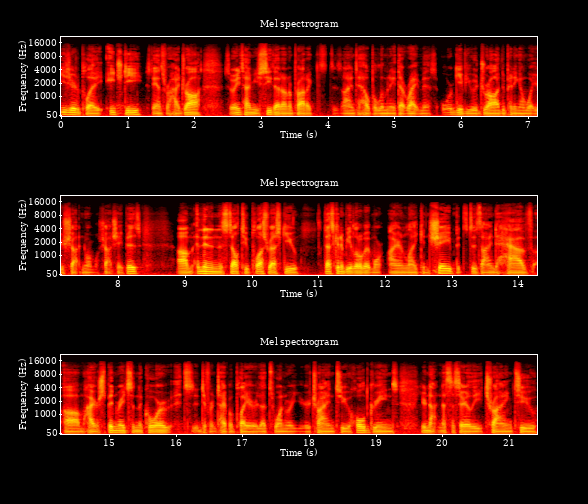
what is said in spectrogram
easier to play. HD stands for high draw. So anytime you see that on a product, it's designed to help eliminate that right miss or give you a draw depending on what your shot normal shot shape is. Um, and then in the Stealth 2 Plus Rescue, That's going to be a little bit more iron-like in shape. It's designed to have um, higher spin rates than the core. It's a different type of player. That's one where you're trying to hold greens. You're not necessarily trying to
